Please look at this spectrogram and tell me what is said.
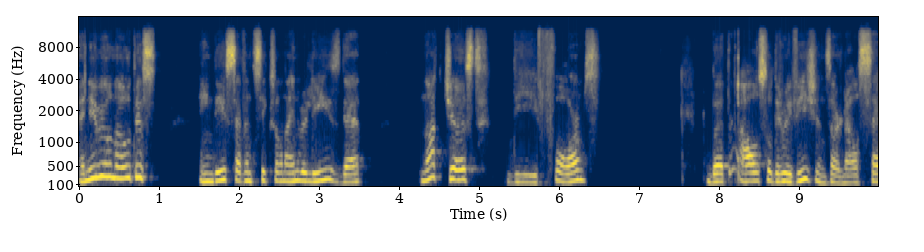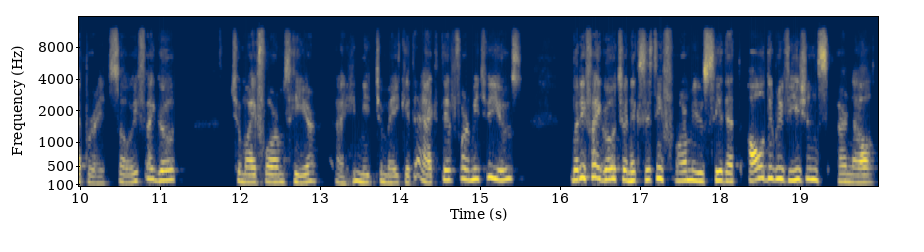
And you will notice in this 7609 release that not just the forms but also the revisions are now separate. So if I go to my forms here, I need to make it active for me to use. But if I go to an existing form, you see that all the revisions are now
